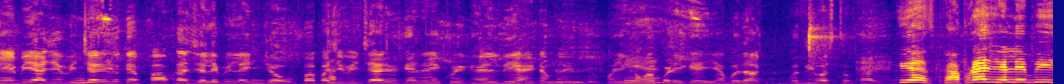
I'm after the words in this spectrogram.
મેં બી આજે વિચાર્યું કે ફાફડા જલેબી લઈને જઉં પણ પછી વિચાર્યું કે નહીં કોઈક હેલ્ધી આઈટમ લઈને જઉં. પછી ખબર પડી કે અહીંયા બધા બધી વસ્તુ ખાય યસ ફાફડા જલેબી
